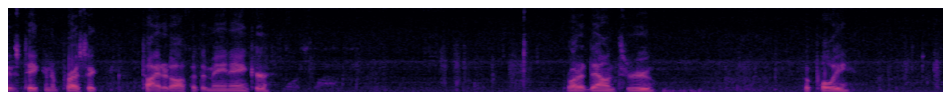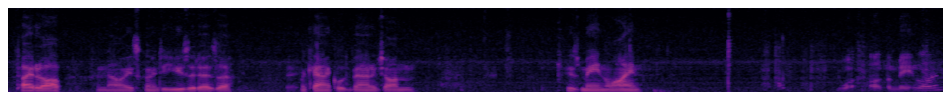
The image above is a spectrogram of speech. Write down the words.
He has taken a prusik, tied it off at the main anchor, brought it down through the pulley, tied it off, and now he's going to use it as a mechanical advantage on his main line. You want on the main line?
